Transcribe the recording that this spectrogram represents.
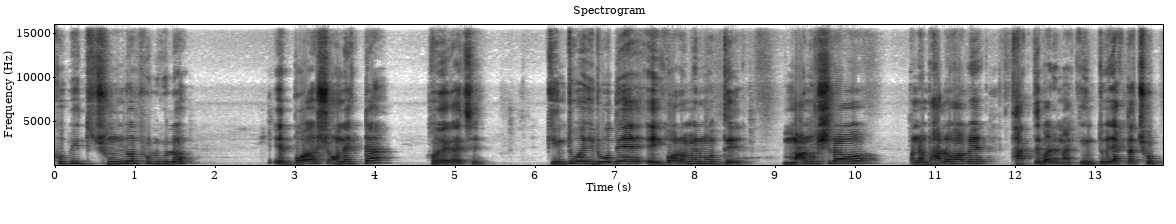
খুবই সুন্দর ফুলগুলো, এর বয়স অনেকটা হয়ে গেছে। কিন্তু এই রোদে, এই গরমের মধ্যে মানুষরাও মানে ভালোভাবে থাকতে পারে না। কিন্তু একটা ছোট্ট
